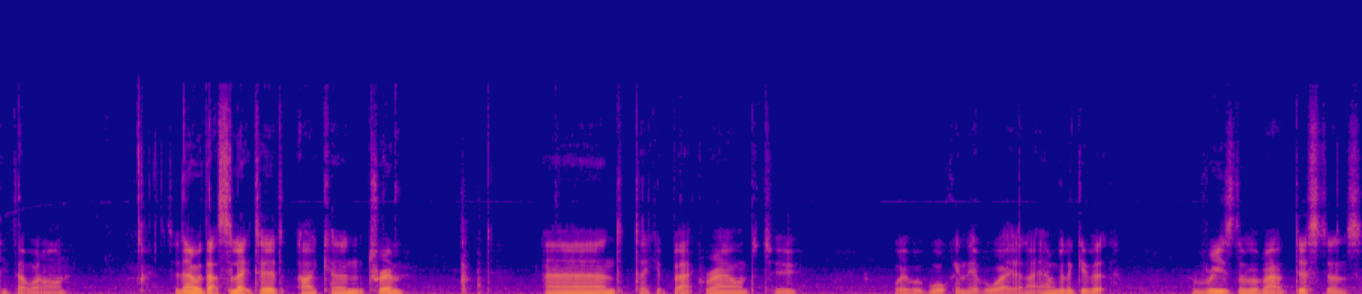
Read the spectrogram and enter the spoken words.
Leave that one on. So now with that selected, I can trim and take it back round to where we're walking the other way. And I am going to give it a reasonable amount of distance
